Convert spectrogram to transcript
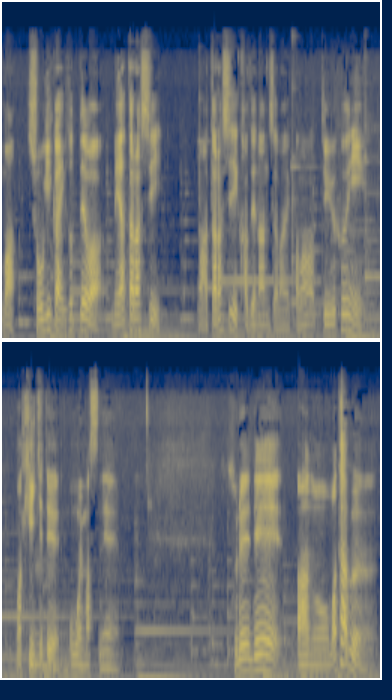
まあ、将棋界にとっては目新しい、まあ、新しい風なんじゃないかなっていうふうに、まあ、聞いてて思いますね。それで、あの、まあ、多分、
